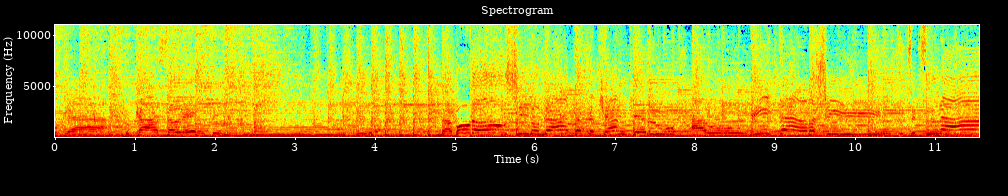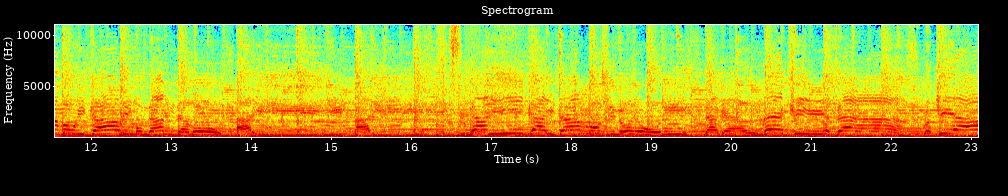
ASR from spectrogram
が溶かされてゆく幻の中駆け抜ける青い魂切なも怒りも涙もありあり砂に書いた文字のように流れ消えた。湧き上がる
